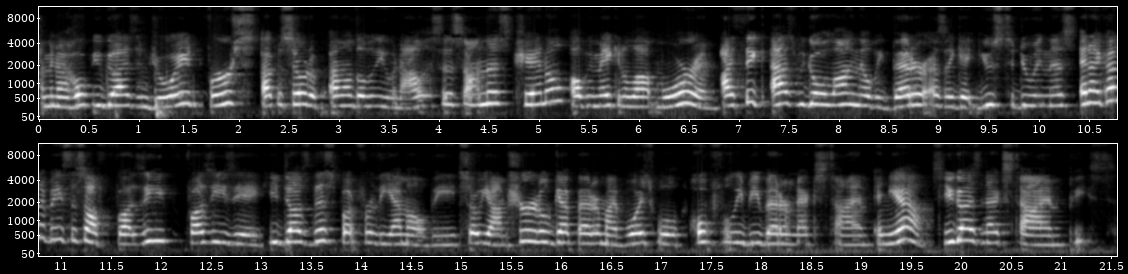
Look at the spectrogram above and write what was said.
I mean, I hope you guys enjoyed first episode of MLW analysis on this channel. I'll be making a lot more, and I think as we go along, they'll be better as I get used to doing this. And I kind of base this off Fuzzy. Fuzzy's a he does this, but for the MLB. So yeah, I'm sure it'll get better. My voice will hopefully be better next time. And yeah, see you guys next time. Peace.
